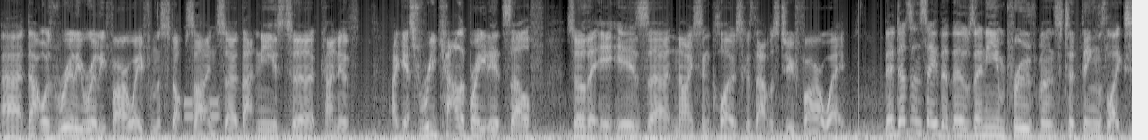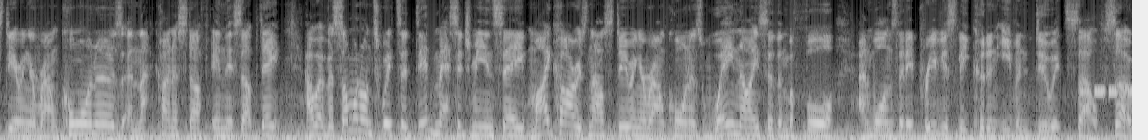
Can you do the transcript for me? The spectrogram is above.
Uh, that was really, really far away from the stop sign. So that needs to kind of, I guess, recalibrate itself so that it is uh, nice and close because that was too far away. There doesn't say that there was any improvements to things like steering around corners and that kind of stuff in this update. However, someone on Twitter did message me and say, my car is now steering around corners way nicer than before and ones that it previously couldn't even do itself. So,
